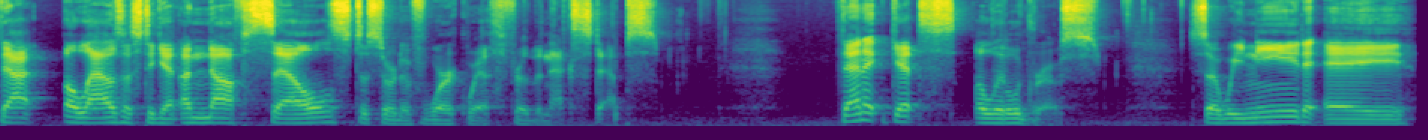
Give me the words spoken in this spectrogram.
that allows us to get enough cells to sort of work with for the next steps. Then it gets a little gross. So we need a,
